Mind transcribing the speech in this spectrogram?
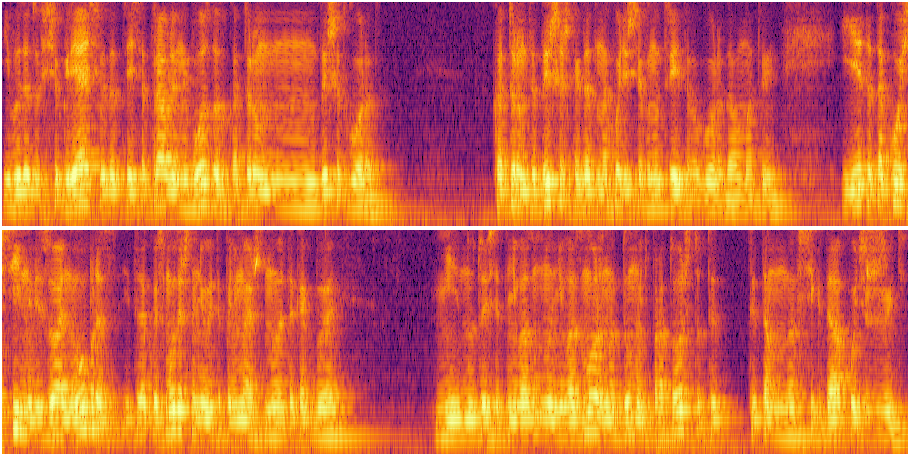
и вот эту всю грязь, вот этот весь отравленный воздух, которым дышит город. Которым ты дышишь, когда ты находишься внутри этого города Алматы. И это такой сильный визуальный образ, и ты такой смотришь на него, и ты понимаешь, ну это как бы не, ну, то есть это невозможно, ну, невозможно думать про то, что ты, ты там навсегда хочешь жить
